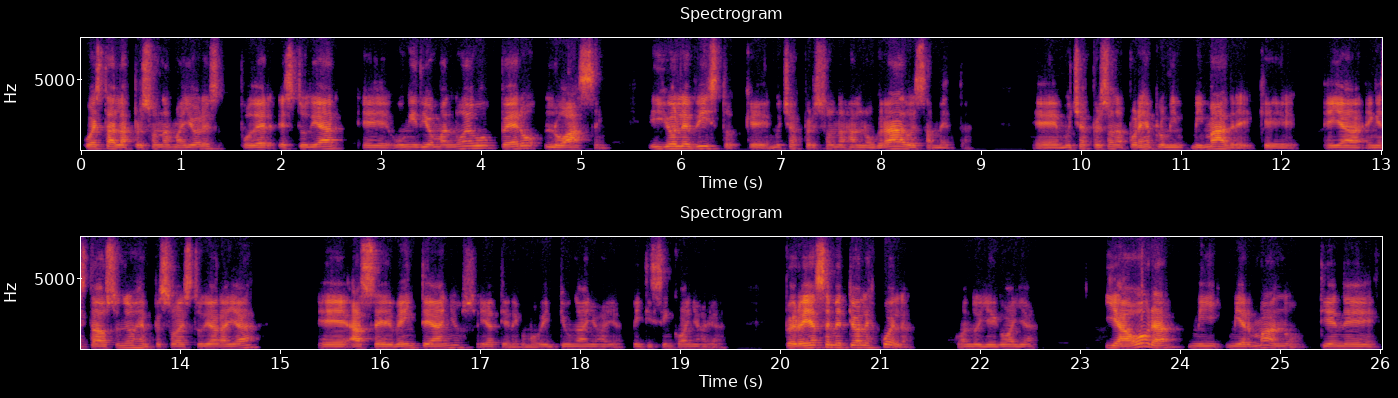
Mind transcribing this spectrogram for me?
Cuesta a las personas mayores poder estudiar eh, un idioma nuevo, pero lo hacen. Y yo le he visto que muchas personas han logrado esa meta. Eh, muchas personas, por ejemplo, mi, mi madre, que ella en Estados Unidos empezó a estudiar allá eh, hace 20 años, ella tiene como 21 años allá, 25 años allá, pero ella se metió a la escuela cuando llegó allá. Y ahora mi, mi hermano tiene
